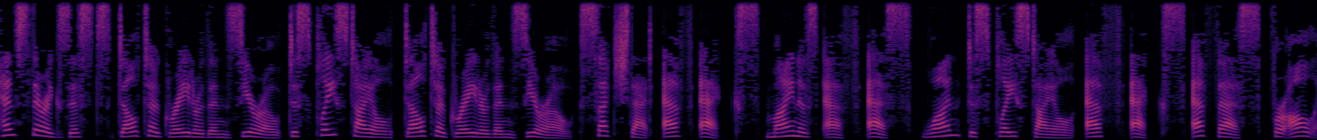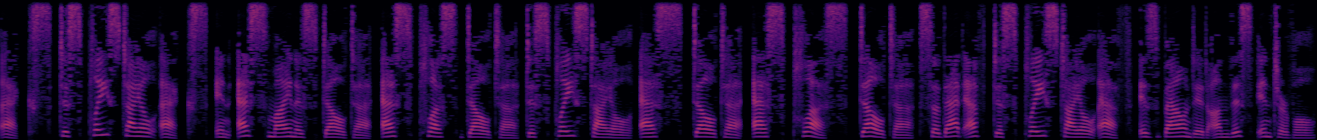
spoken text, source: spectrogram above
Hence there exists delta greater than zero display style delta greater than zero such that f x minus f s one display style f x fs for all x display style x in s minus delta s plus delta display style s delta s plus delta so that f display style f is bounded on this interval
